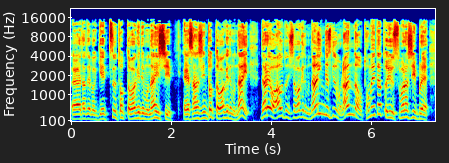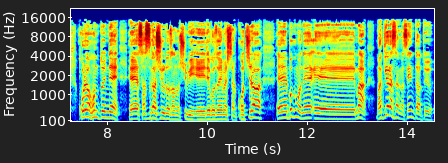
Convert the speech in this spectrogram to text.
えー、例えばゲッツー取ったわけでもないし、えー、三振取ったわけでもない、誰をアウトにしたわけでもないんですけども、ランナーを止めたという素晴らしいプレー。これは本当にね、えー、さすが周東さんの守備、えー、でございました。こちら、えー、僕もね、えー、まあ、牧原さんがセンターという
